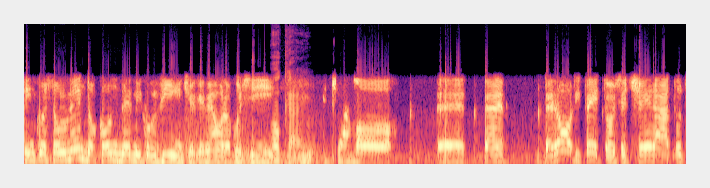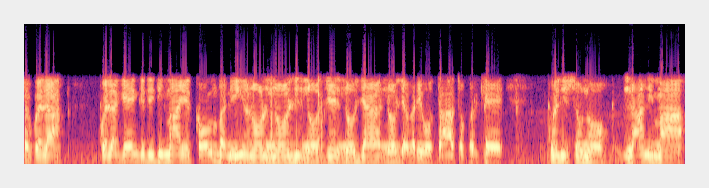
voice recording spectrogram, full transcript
in questo momento Conde mi convince, chiamiamolo così. Ok. Diciamo, eh, per- però ripeto, se c'era tutta quella, quella gang di Di Maio e company, io non, non gli, non gli- non gli non gli avrei votato perché quelli sono l'anima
